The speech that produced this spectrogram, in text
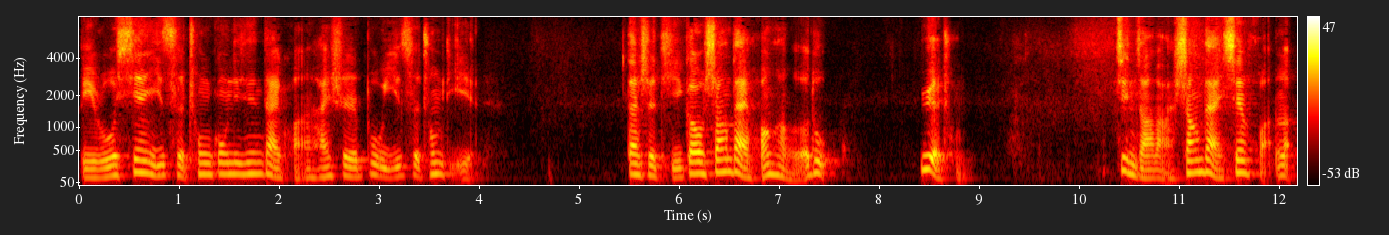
比如先一次充公积金贷款，还是不一次充抵？但是提高商贷还款额度，月充，尽早把商贷先还了。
